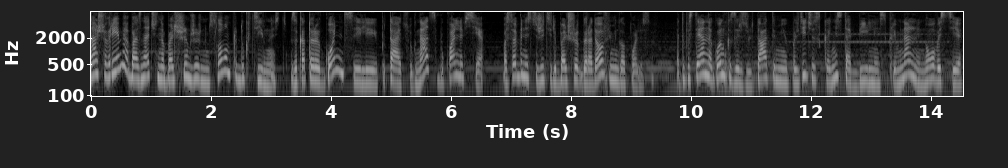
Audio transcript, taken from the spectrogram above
Наше время обозначено большим жирным словом «продуктивность», за которой гонятся или пытаются угнаться буквально все, в особенности жители больших городов и мегаполисов. Это постоянная гонка за результатами, политическая нестабильность, криминальные новости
